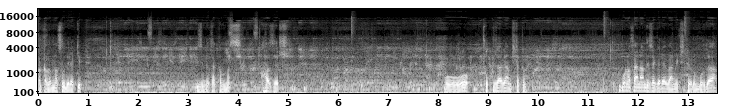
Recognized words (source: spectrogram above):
Bakalım nasıl bir rakip. Bizim de takımımız hazır. Oo, çok güzel gelmiş takım. Bruno Fernandes'e görev vermek istiyorum burada.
